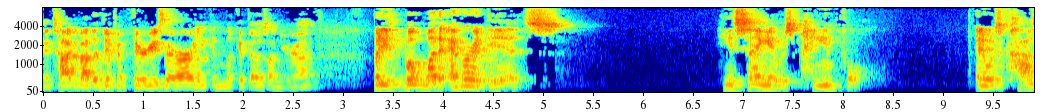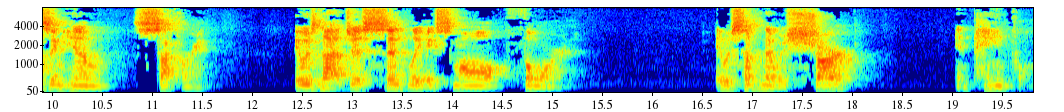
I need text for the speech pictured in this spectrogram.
and talk about the different theories there are. You can look at those on your own. But, he, but whatever it is, he's saying it was painful and it was causing him suffering. It was not just simply a small thorn, it was something that was sharp and painful.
